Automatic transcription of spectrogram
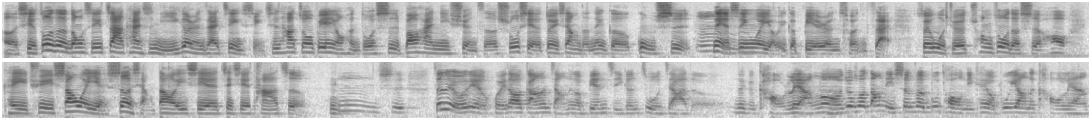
呃写作这个东西，乍看是你一个人在进行，其实它周边有很多事，包含你选择书写对象的那个故事，那也是因为有一个别人存在。所以我觉得创作的时候，可以去稍微也设想到一些这些他者。嗯，是真的有点回到刚刚讲那个编辑跟作家的那个考量哦，就是说当你身份不同，你可以有不一样的考量。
